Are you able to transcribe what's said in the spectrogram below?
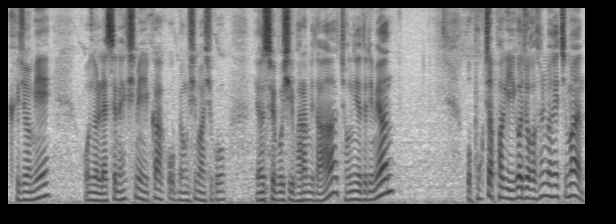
그 점이 오늘 레슨의 핵심이니까 꼭 명심하시고 연습해 보시기 바랍니다. 정리해드리면 뭐 복잡하게 이거저거 설명했지만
